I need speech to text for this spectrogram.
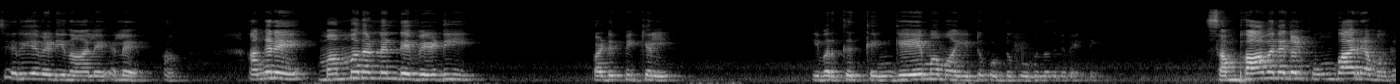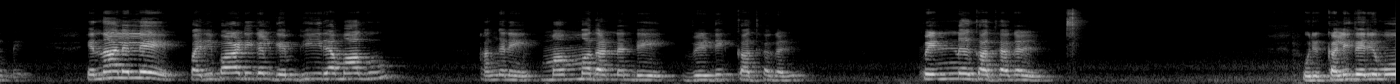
ചെറിയ വെടി നാല് അല്ലേ? ആ. അങ്ങനെ മമ്മതണ്ണന്റെ വെടി പഠിപ്പിക്കൽ ഇവർക്ക് കെങ്കേമമായിട്ട് കൊണ്ടുപോകുന്നതിന് വേണ്ടി. സംഭാവനകൾ കൂമ്പാരമാകണ്ടേ. എന്നാലല്ലേ പരിപാടികൾ ഗംഭീരമാകൂ? അങ്ങനെ മമ്മതണ്ണന്റെ വെടിക്കഥകൾ പെണ്ണ് കഥകൾ ഒരു കളി തരുമോ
